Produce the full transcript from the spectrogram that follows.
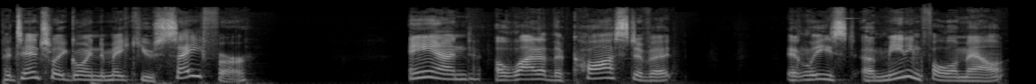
potentially going to make you safer. And a lot of the cost of it, at least a meaningful amount,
